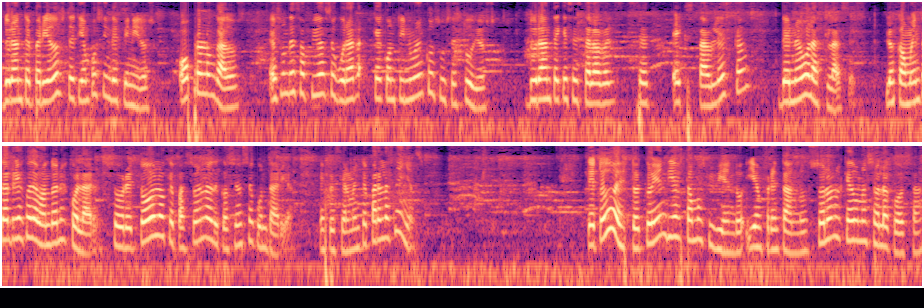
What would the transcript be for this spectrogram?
durante periodos de tiempos indefinidos o prolongados, es un desafío asegurar que continúen con sus estudios durante que se, establezcan de nuevo las clases, lo que aumenta el riesgo de abandono escolar, sobre todo lo que pasó en la educación secundaria, especialmente para las niñas. De todo esto que hoy en día estamos viviendo y enfrentando, solo nos queda una sola cosa,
